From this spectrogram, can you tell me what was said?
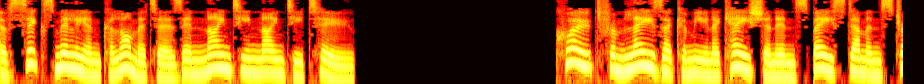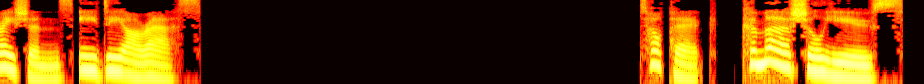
of 6 million kilometers in 1992. Quote from Laser Communication in Space Demonstrations EDRS. Topic: Commercial use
